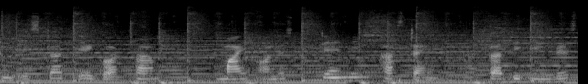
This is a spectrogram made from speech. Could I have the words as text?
to start a god farm, my understanding first time after the invest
